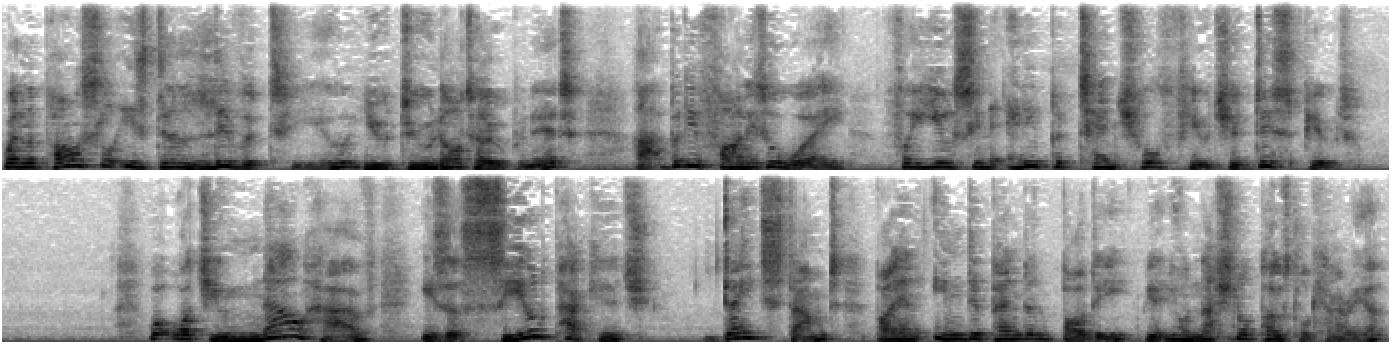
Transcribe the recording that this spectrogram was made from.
When the parcel is delivered to you, you do not open it, uh, but you file it away for use in any potential future dispute. What, what you now have is a sealed package, date stamped by an independent body, your national postal carrier,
